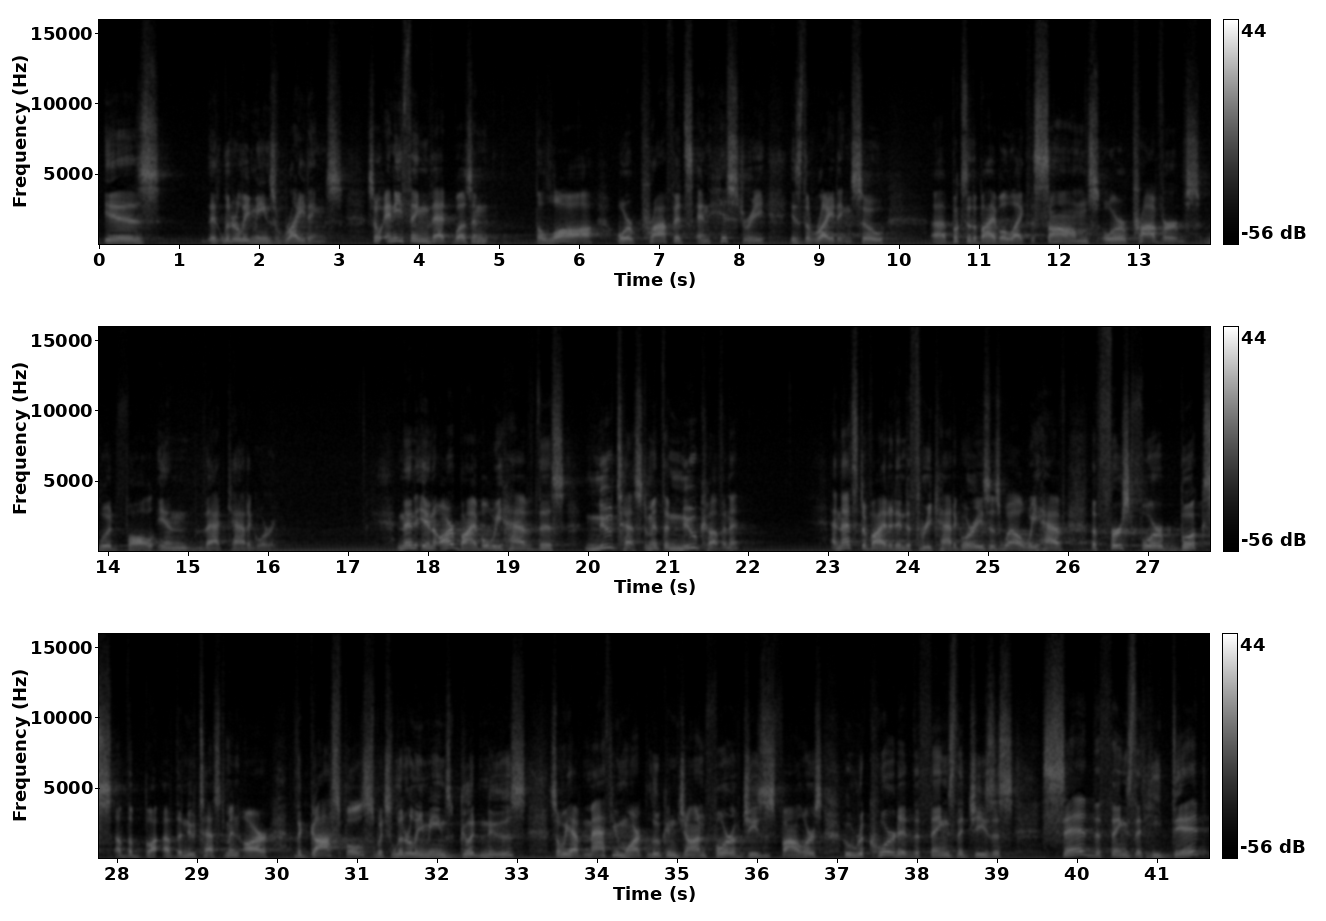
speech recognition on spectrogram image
is, it literally means writings. So anything that wasn't the law or prophets and history is the writing. So uh, books of the Bible like the Psalms or Proverbs would fall in that category. And then in our Bible, we have this New Testament, the New Covenant. And that's divided into three categories as well. We have the first four books of the, of the New Testament are the Gospels, which literally means good news. So we have Matthew, Mark, Luke, and John, four of Jesus' followers who recorded the things that Jesus said, the things that he did,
